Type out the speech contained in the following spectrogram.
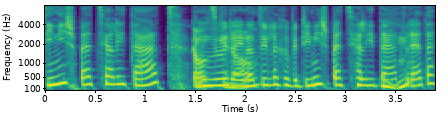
deine Spezialität. Ganz wir genau. natürlich über deine Spezialität mhm. reden.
